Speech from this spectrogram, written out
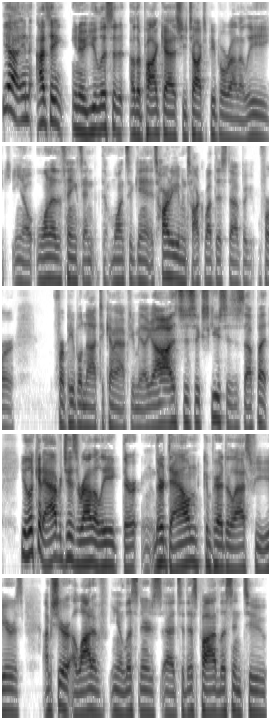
Yeah, and I think you know you listen to other podcasts, you talk to people around the league. You know, one of the things, and once again, it's hard to even talk about this stuff, but for for people not to come after you and be like, oh, it's just excuses and stuff. But you look at averages around the league; they're they're down compared to the last few years. I'm sure a lot of you know listeners uh, to this pod listen to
